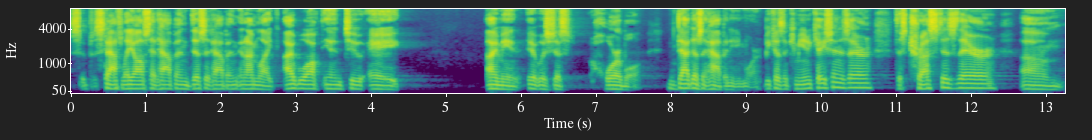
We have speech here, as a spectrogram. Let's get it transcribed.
staff layoffs had happened, this had happened, and I'm like, I walked into a, I mean, it was just horrible. That doesn't happen anymore because the communication is there, this trust is there, um,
